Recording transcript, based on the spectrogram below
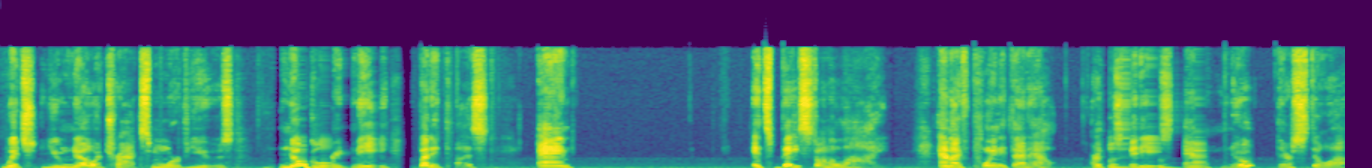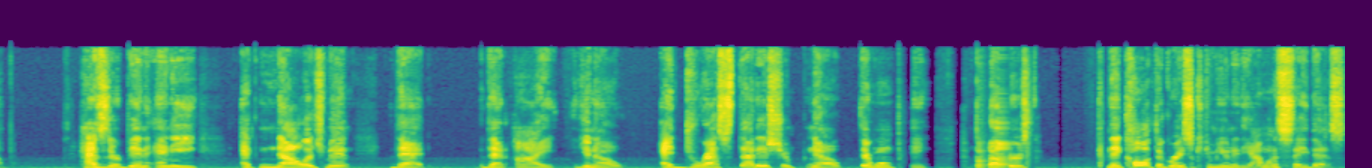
which you know attracts more views. No glory to me, but it does. And it's based on a lie. And I've pointed that out. Are those videos down? Nope, they're still up. Has there been any acknowledgement that that I, you know, addressed that issue? No, there won't be. But others and they call it the grace community. I want to say this.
